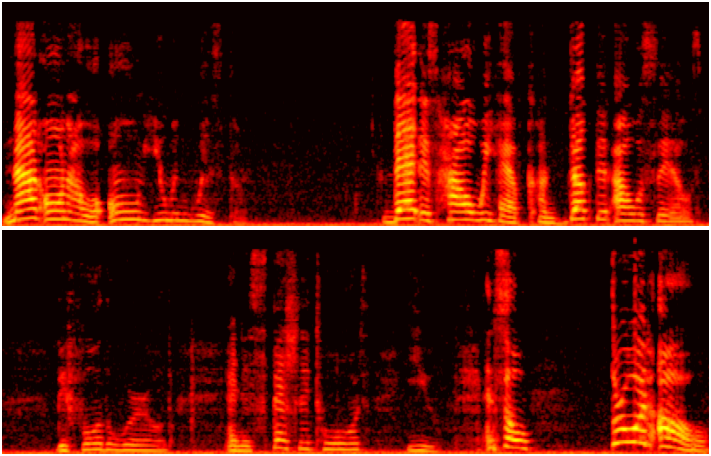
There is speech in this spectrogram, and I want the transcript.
not on our own human wisdom. That is how we have conducted ourselves before the world and especially towards you. And so, through it all,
